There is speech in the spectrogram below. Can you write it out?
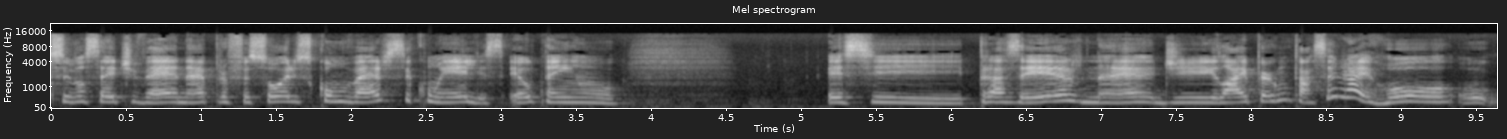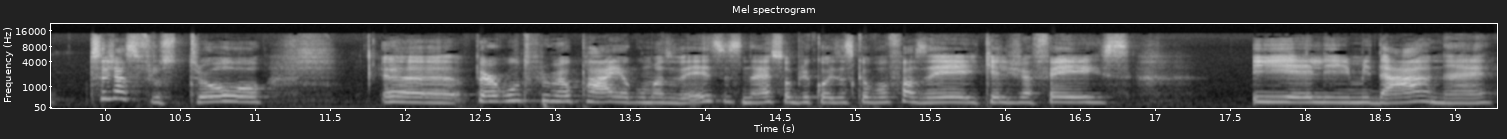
Se você tiver, né, professores, converse com eles. Eu tenho esse prazer, né, de ir lá e perguntar: você já errou? Você já se frustrou? Uh, pergunto pro meu pai algumas vezes, né, sobre coisas que eu vou fazer e que ele já fez. E ele me dá, né,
